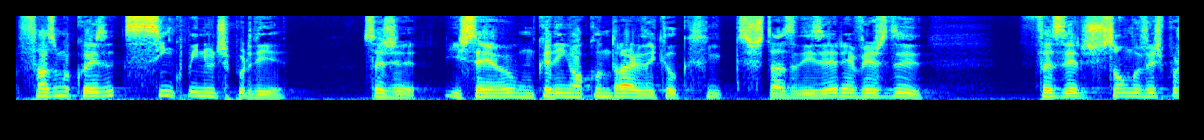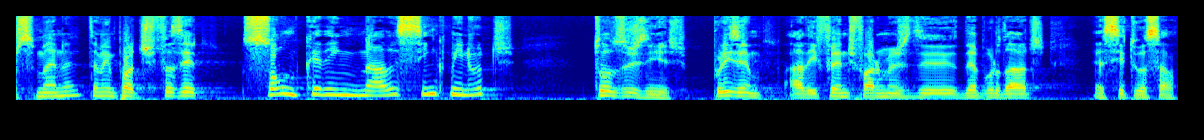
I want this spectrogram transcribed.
faz uma coisa 5 minutos por dia. Ou seja, isto é um bocadinho ao contrário daquilo que, que estás a dizer, em vez de fazeres só uma vez por semana, também podes fazer só um bocadinho de nada, 5 minutos, todos os dias. Por exemplo, há diferentes formas de, de abordar a situação.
